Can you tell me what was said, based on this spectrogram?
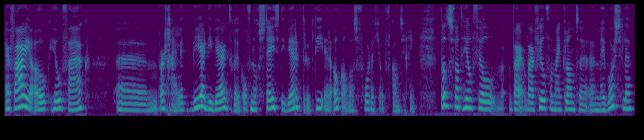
ervaar je ook heel vaak um, waarschijnlijk weer die werkdruk, of nog steeds die werkdruk, die er ook al was voordat je op vakantie ging. Dat is wat heel veel, waar, waar veel van mijn klanten uh, mee worstelen.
